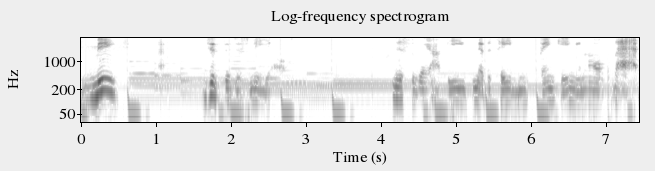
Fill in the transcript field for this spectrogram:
me, just is just me, y'all. This is the way I be meditating, thinking, and all that.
